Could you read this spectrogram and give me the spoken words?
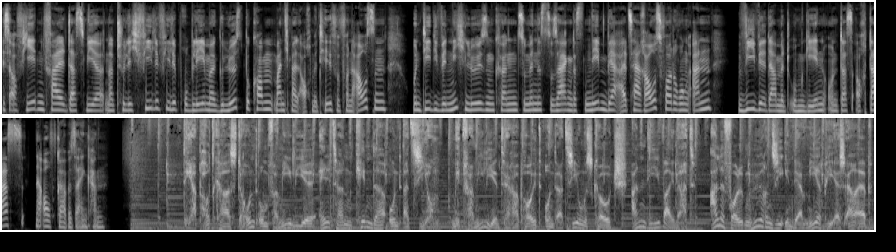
ist auf jeden Fall, dass wir natürlich viele, viele Probleme gelöst bekommen, manchmal auch mit Hilfe von außen. Und die, die wir nicht lösen können, zumindest zu sagen, das nehmen wir als Herausforderung an, wie wir damit umgehen und dass auch das eine Aufgabe sein kann. Der Podcast rund um Familie, Eltern, Kinder und Erziehung mit Familientherapeut und Erziehungscoach Andi Weinert. Alle Folgen hören Sie in der Mehr PSR App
